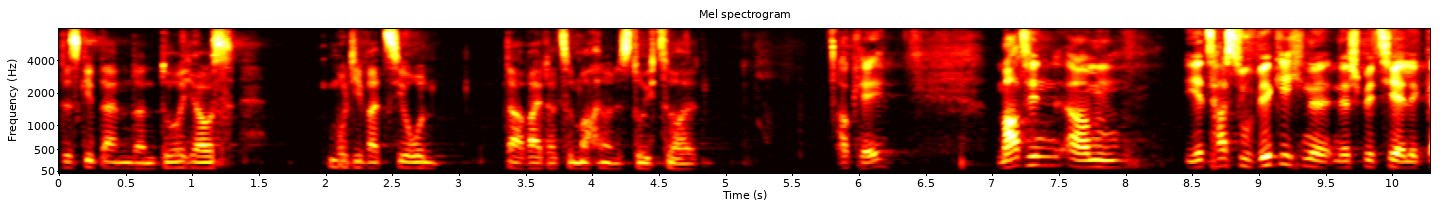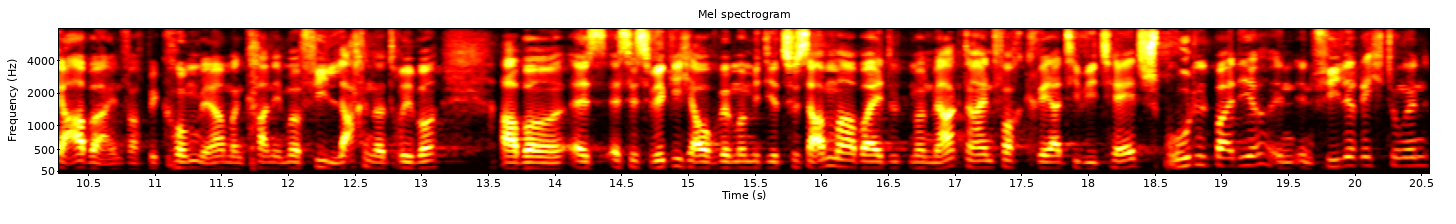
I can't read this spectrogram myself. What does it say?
Das gibt einem dann durchaus Motivation, da weiterzumachen und es durchzuhalten. Okay. Martin, ähm, jetzt hast du wirklich eine, eine, spezielle Gabe einfach bekommen. Ja? Man kann immer viel lachen darüber, aber es, es, ist wirklich auch, wenn man mit dir zusammenarbeitet, man merkt einfach, Kreativität sprudelt bei dir in, in viele Richtungen.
